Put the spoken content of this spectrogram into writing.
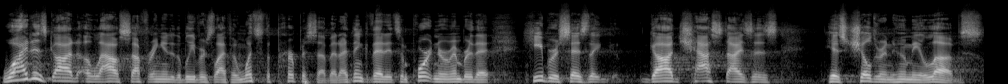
Why does God allow suffering into the believer's life and what's the purpose of it? I think that it's important to remember that Hebrews says that God chastises his children whom he loves.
